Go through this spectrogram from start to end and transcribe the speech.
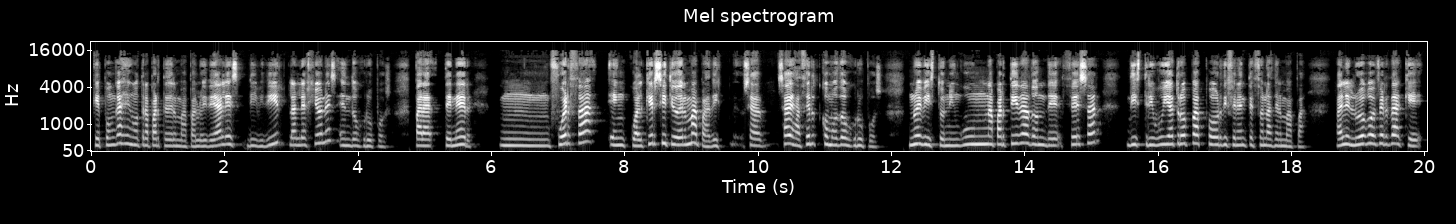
que pongas en otra parte del mapa. Lo ideal es dividir las legiones en dos grupos para tener mm, fuerza en cualquier sitio del mapa. O sea, ¿sabes? Hacer como dos grupos. No he visto ninguna partida donde César distribuya tropas por diferentes zonas del mapa. ¿Vale? Luego es verdad que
